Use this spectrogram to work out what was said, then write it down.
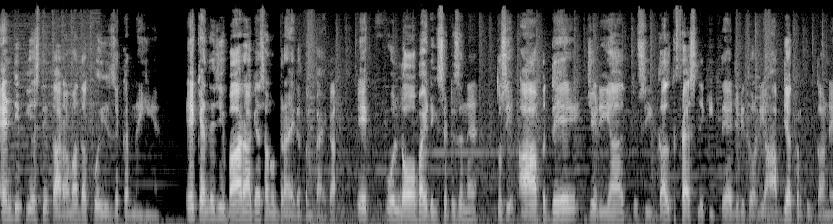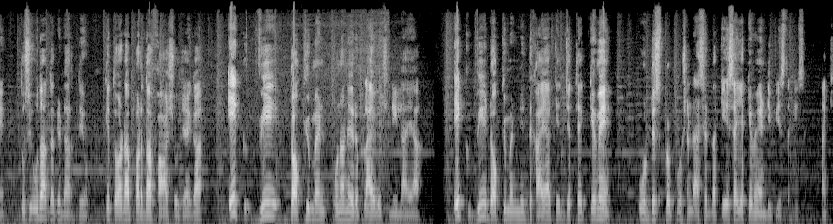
ਐਨਡੀਪੀਐਸ ਦੀ ਧਾਰਾਵਾਂ ਦਾ ਕੋਈ ਜ਼ਿਕਰ ਨਹੀਂ ਹੈ। ਇਹ ਕਹਿੰਦੇ ਜੀ ਬਾਹਰ ਆ ਗਿਆ, ਸਾਨੂੰ ਡਰਾਏਗਾ, ਧਮਕਾਏਗਾ। ਇਹ ਉਹ ਲਾਅ ਅਬਾਈਡਿੰਗ ਸਿਟੀਜ਼ਨ ਹੈ। ਤੁਸੀਂ ਆਪ ਦੇ ਜਿਹੜੀਆਂ ਤੁਸੀਂ ਗਲਤ ਫੈਸਲੇ ਕੀਤੇ ਆ, ਜਿਹੜੀ ਤੁਹਾਡੀ ਆਪ ਦੀਆਂ ਕਰਤੂਤਾਂ ਨੇ, ਤੁਸੀਂ ਉਹਦਾ ਕਰਕੇ ਡਰਦੇ ਹੋ ਕਿ ਤੁਹਾਡਾ ਪਰਦਾ ਫਾਸ਼ ਹੋ ਜਾਏਗਾ। ਇੱਕ ਵੀ ਡਾਕੂਮੈਂਟ ਉਹਨਾਂ ਨੇ ਰਿਪਲਾਈ ਵਿੱਚ ਨਹੀਂ ਲਾਇਆ। ਇੱਕ ਵੀ ਡਾਕੂਮੈਂਟ ਨਹੀਂ ਦਿਖਾਇਆ ਕਿ ਜਿੱਥੇ ਕਿਵੇਂ ਉਹ ਡਿਸਪ੍ਰੋਪੋਰਸ਼ਨਟ ਐਸੈਟ ਦਾ ਕੇਸ ਹੈ ਜਾਂ ਕਿਵੇਂ ਐਨਡੀਪੀਐਸ ਦਾ ਕੇਸ ਹੈ। Thank you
